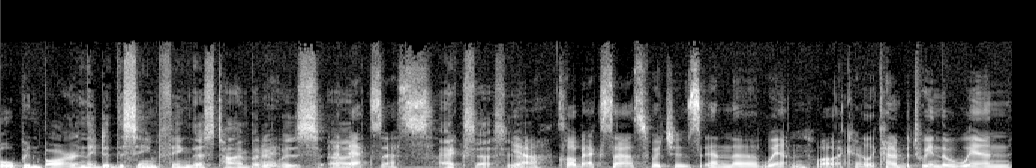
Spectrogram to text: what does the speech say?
Open bar, and they did the same thing this time, but right. it was uh, XS. XS, yeah. yeah. Club XS, which is in the Wynn. Well, kind of, kind of between the Wynn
